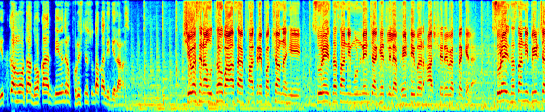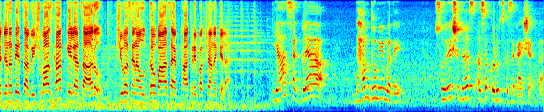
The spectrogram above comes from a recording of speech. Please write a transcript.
इतका मोठा धोका देवेंद्र फडणवीसने सुद्धा कधी दिला नसतो. शिवसेना उद्धव बाळासाहेब ठाकरे पक्षानंही सुरेश धसांनी मुंडेंच्या घेतलेल्या भेटीवर आश्चर्य व्यक्त केलाय. सुरेश धसांनी बीडच्या जनतेचा विश्वासघात केल्याचा आरोप शिवसेना उद्धव बाळासाहेब ठाकरे पक्षानं केलाय. या सगळ्या धामधुमीमध्ये सुरेश धस असं करूच कसं काय शकतात?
